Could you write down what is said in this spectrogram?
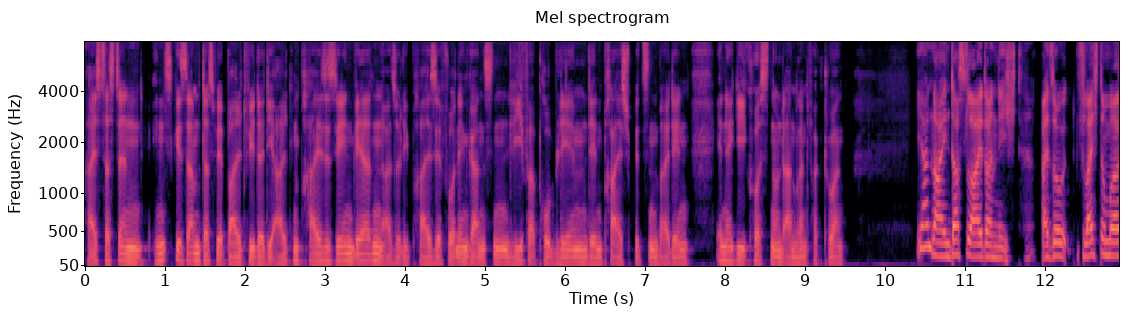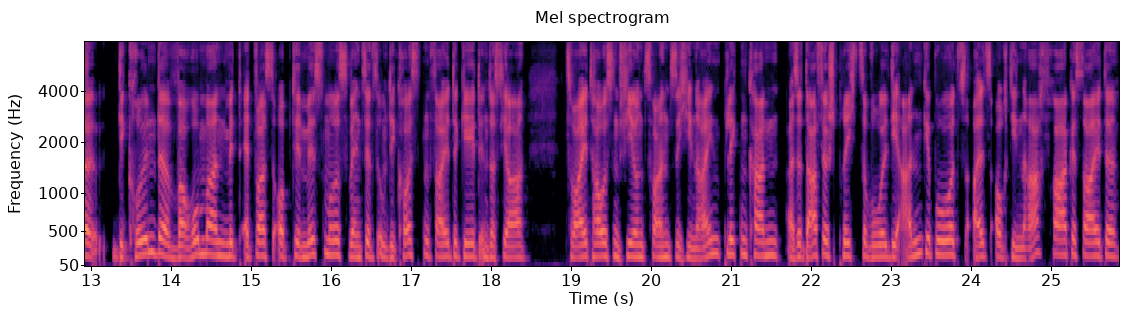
Heißt das denn insgesamt, dass wir bald wieder die alten Preise sehen werden, also die Preise vor den ganzen Lieferproblemen, den Preisspitzen bei den Energiekosten und anderen Faktoren? Ja, nein, das leider nicht. Also vielleicht nochmal die Gründe, warum man mit etwas Optimismus, wenn es jetzt um die Kostenseite geht, in das Jahr 2024 hineinblicken kann. Also dafür spricht sowohl die Angebots- als auch die Nachfrageseite.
